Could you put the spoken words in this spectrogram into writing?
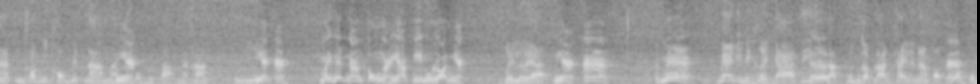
นะ ถึงเขามีของเวียดนามมาเนี่ผยสมผสานนะคะตรงนี้เนี่ยอะไม่เวียดนามตรงไหนอะพี่ดูรอนเนี่ยสวยเลยอะเนี่ยอะแต่แม่ แม่นี่ไม่เคยกล้าที่เอจะอดัดผมกับร้านใครเลยนะเพราะกลัวอะผม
